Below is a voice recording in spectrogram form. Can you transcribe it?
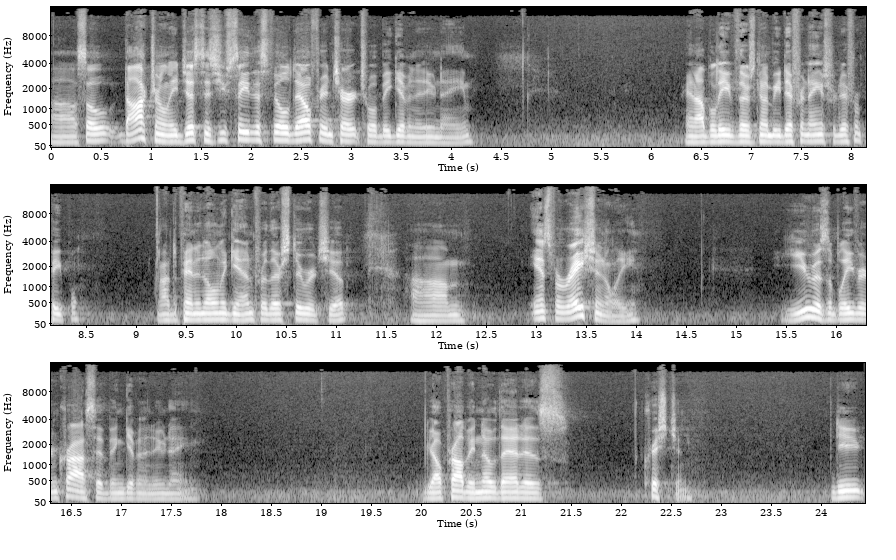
Uh, so, doctrinally, just as you see this Philadelphian church will be given a new name, and I believe there's going to be different names for different people, uh, depending on, again, for their stewardship. Um, inspirationally, you as a believer in Christ have been given a new name. Y'all probably know that as Christian. Do you,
